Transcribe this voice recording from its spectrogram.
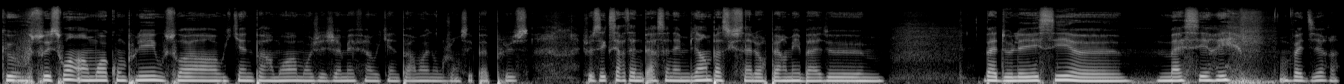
que vous soyez soit un mois complet ou soit un week-end par mois. Moi j'ai jamais fait un week-end par mois donc j'en sais pas plus. Je sais que certaines personnes aiment bien parce que ça leur permet bah, de, bah, de les laisser macérer, on va dire,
